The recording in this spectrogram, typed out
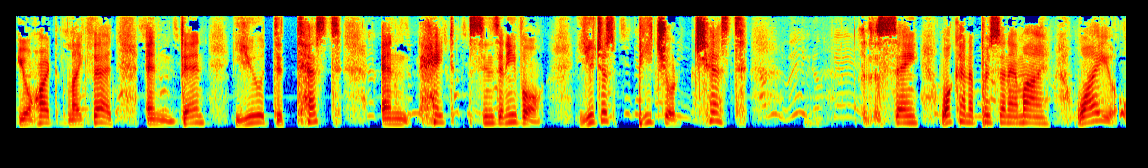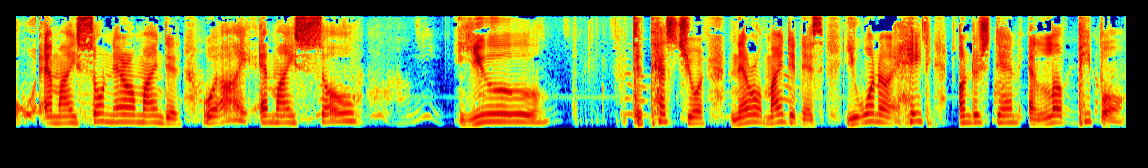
your heart like that, and then you detest and hate sins and evil. You just beat your chest, saying, What kind of person am I? Why am I so narrow minded? Why am I so. You detest your narrow mindedness. You want to hate, understand, and love people.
